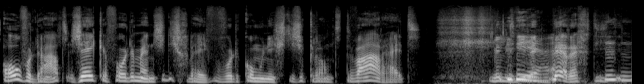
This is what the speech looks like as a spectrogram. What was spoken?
overdaad, zeker voor de mensen die schreven voor de communistische krant De Waarheid. Willy. Berg, die Mhm.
